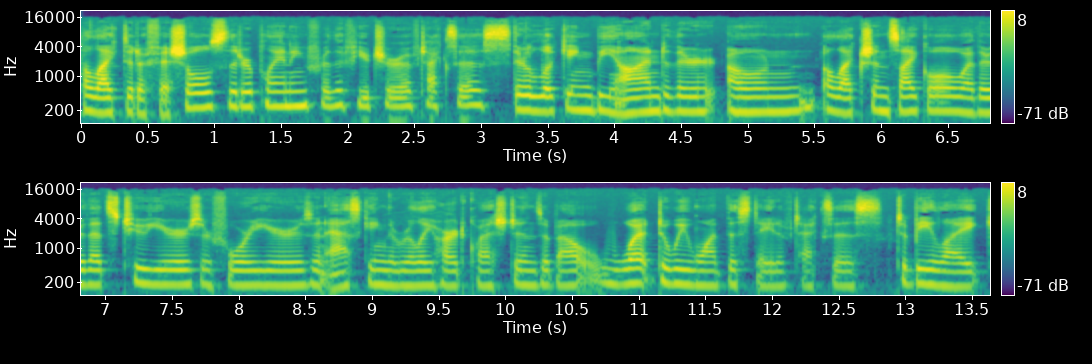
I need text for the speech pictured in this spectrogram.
elected officials that are planning for the future of Texas. They're looking beyond their own election cycle, whether that's two years or four years, and asking the really hard questions about what do we want the state of Texas to be like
